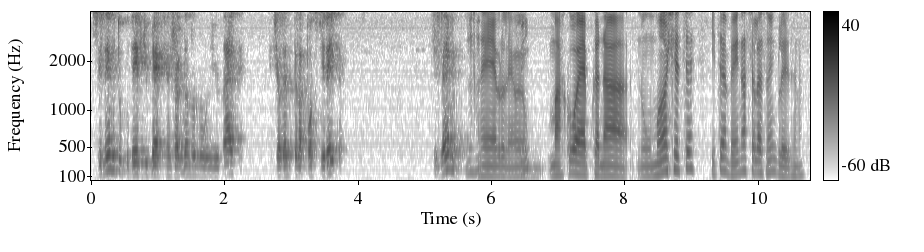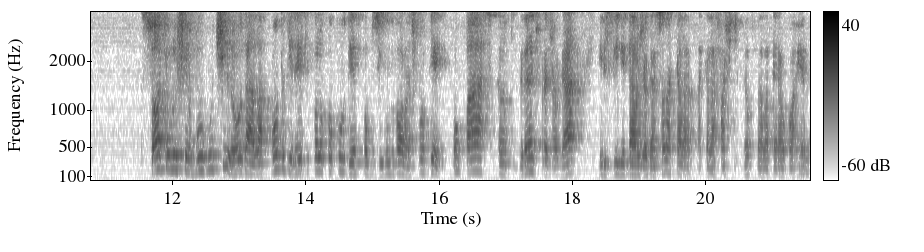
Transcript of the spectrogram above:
Você lembra do David Beckham jogando no United, jogando pela ponta direita? Vocês lembram? Uhum. Lembro, lembro. Sim. Marcou época na, no Manchester e também na seleção inglesa, né? Só que o Luxemburgo tirou da ponta direita e colocou por dentro como segundo volante. Por quê? Com passe, campo grande para jogar, ele se limitava a jogar só naquela, naquela faixa de campo, na lateral correndo.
